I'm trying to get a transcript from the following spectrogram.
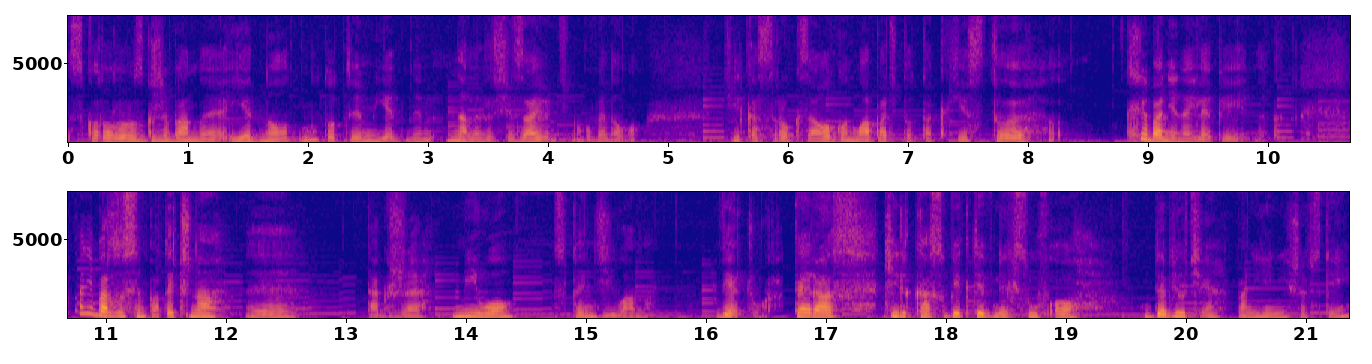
skoro rozgrzebane jedno, no to tym jednym należy się zająć, no bo wiadomo, kilka srok za ogon łapać, to tak jest e, chyba nie najlepiej jednak. Pani bardzo sympatyczna, y, także miło spędziłam wieczór. Teraz kilka subiektywnych słów o debiucie pani Janiszewskiej,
